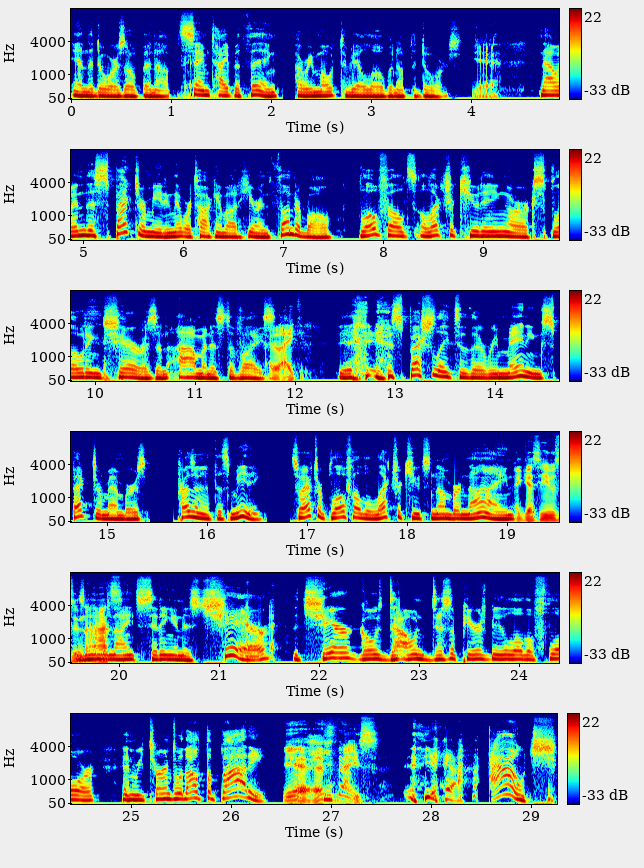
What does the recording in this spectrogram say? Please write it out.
and the doors open up. Same type of thing, a remote to be able to open up the doors. Yeah. Now, in this Spectre meeting that we're talking about here in Thunderball, Blofeld's electrocuting or exploding chair is an ominous device, I like it. especially to the remaining Spectre members present at this meeting. So after Blofeld electrocutes number nine, I guess he was in the number nine sitting in his chair. the chair goes down, disappears below the floor, and returns without the body. Yeah, that's nice. yeah. Ouch.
